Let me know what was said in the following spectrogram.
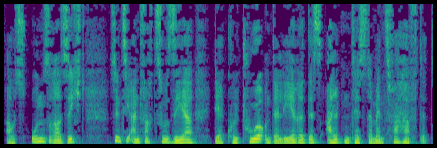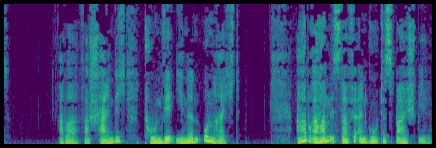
Aus unserer Sicht sind sie einfach zu sehr der Kultur und der Lehre des Alten Testaments verhaftet. Aber wahrscheinlich tun wir ihnen Unrecht. Abraham ist dafür ein gutes Beispiel.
